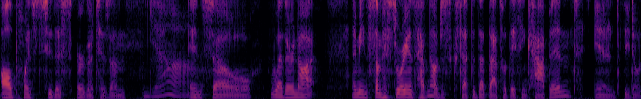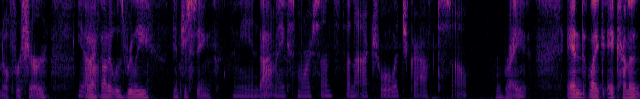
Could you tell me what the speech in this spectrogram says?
all points to this ergotism. yeah. And so, whether or not, I mean, some historians have now just accepted that that's what they think happened, and they don't know for sure. yeah. But I thought it was really interesting, I mean, that makes more sense than actual witchcraft. So, right? And like, it kind of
